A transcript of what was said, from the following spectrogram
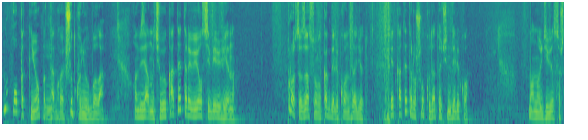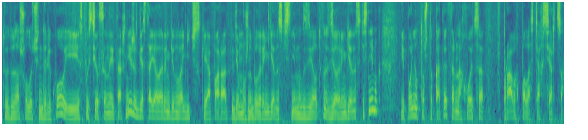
Ну, опыт, не опыт mm-hmm. такой, шутка у него была. Он взял мочевой катетер и ввел себе в вену. Просто засунул, как далеко он зайдет. И этот катетер ушел куда-то очень далеко. Он удивился, что это зашел очень далеко и спустился на этаж ниже, где стоял рентгенологический аппарат, где можно было рентгеновский снимок сделать. Он сделал рентгеновский снимок и понял то, что катетер находится в правых полостях сердца.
